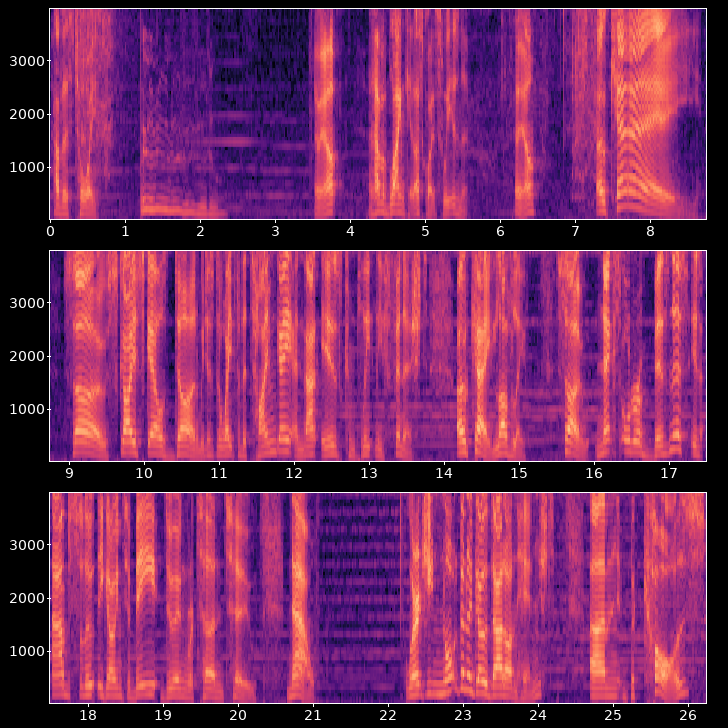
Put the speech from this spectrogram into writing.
Have this toy. There we are. And have a blanket. That's quite sweet, isn't it? There we are. Okay. So, sky scale's done. We just have to wait for the time gate, and that is completely finished. Okay, lovely. So, next order of business is absolutely going to be doing return 2. Now, we're actually not going to go that unhinged um, because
